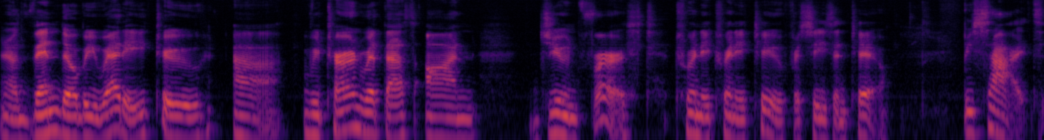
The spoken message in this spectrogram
You know, then they'll be ready to uh, return with us on June 1st, 2022 for season two. Besides,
